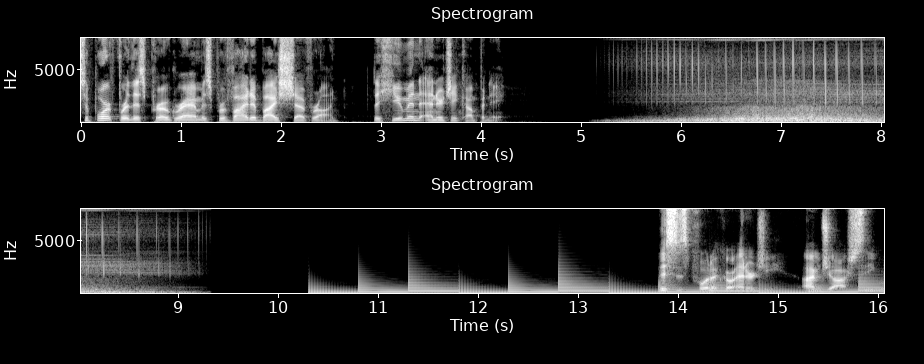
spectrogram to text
Support for this program is provided by Chevron, the human energy company. This is Politico Energy. I'm Josh Siegel.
